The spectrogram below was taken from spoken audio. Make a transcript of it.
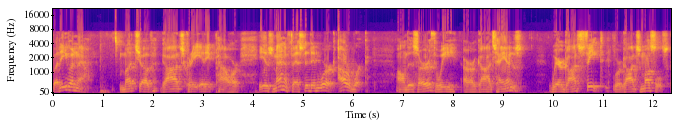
But even now, much of God's creative power is manifested in work, our work. On this earth, we are God's hands, we're God's feet, we're God's muscles,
